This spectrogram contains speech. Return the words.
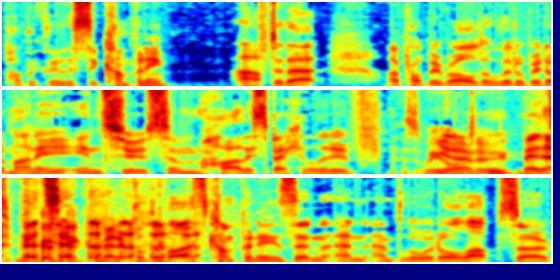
publicly listed company. After that, I probably rolled a little bit of money into some highly speculative, As we you all do. med, med tech medical device companies and, and, and blew it all up. So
